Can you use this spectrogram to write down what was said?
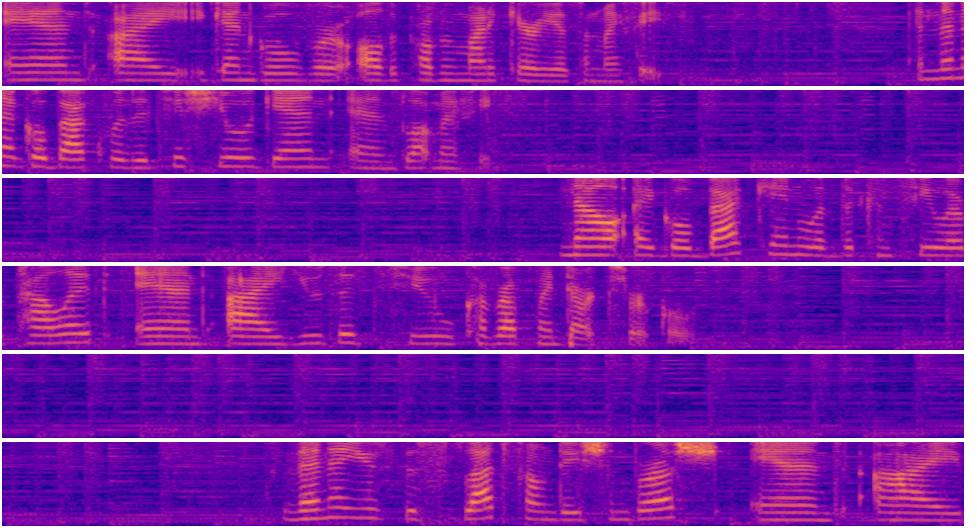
and I again go over all the problematic areas on my face. And then I go back with the tissue again and blot my face. Now I go back in with the concealer palette and I use it to cover up my dark circles. Then I use this flat foundation brush and I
